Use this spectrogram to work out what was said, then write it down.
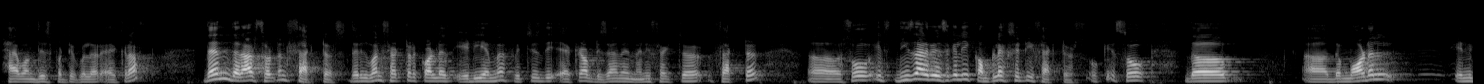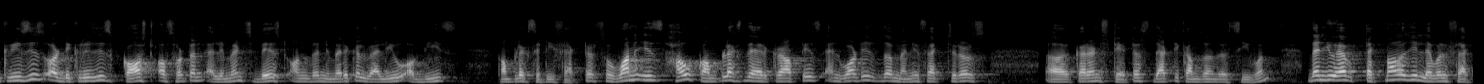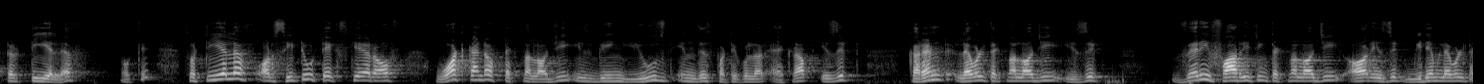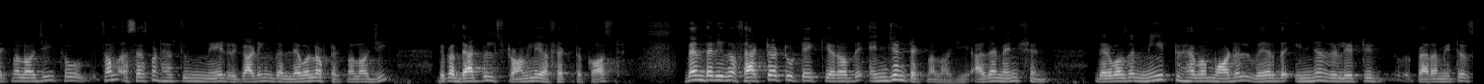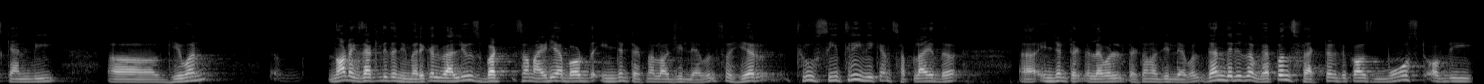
have on this particular aircraft. Then there are certain factors. There is one factor called as ADMF which is the aircraft design and manufacture factor. Uh, so, these are basically complexity factors. Okay. So, the, uh, the model increases or decreases cost of certain elements based on the numerical value of these complexity factors. So, one is how complex the aircraft is and what is the manufacturer's uh, current status that comes under C1. Then you have technology level factor TLF. Okay. So, TLF or C2 takes care of what kind of technology is being used in this particular aircraft. Is it current level technology? Is it very far reaching technology or is it medium level technology? So, some assessment has to be made regarding the level of technology because that will strongly affect the cost. Then there is a factor to take care of the engine technology. As I mentioned there was a need to have a model where the engine related parameters can be uh, given not exactly the numerical values but some idea about the engine technology level. So, here through C3 we can supply the uh, engine te level technology level. Then there is a weapons factor because most of the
